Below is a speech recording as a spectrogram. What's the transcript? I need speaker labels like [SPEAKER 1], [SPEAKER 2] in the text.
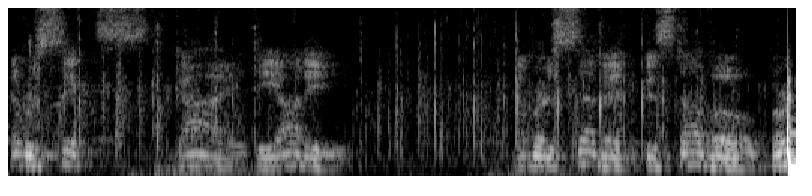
[SPEAKER 1] Number six, Gaye Diadie. Number seven, Gustavo Ber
